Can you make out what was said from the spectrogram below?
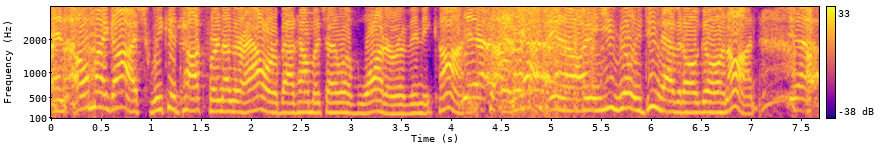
and oh my gosh, we could talk for another hour about how much I love water of any kind. Yeah. So yeah, you know, I mean, you really do have it all going on. Yeah.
